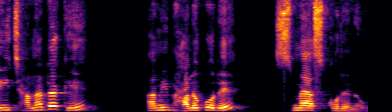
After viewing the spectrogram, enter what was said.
এই ছানাটাকে আমি ভালো করে স্ম্যাশ করে নেব।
